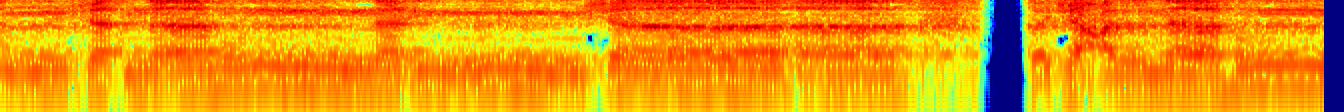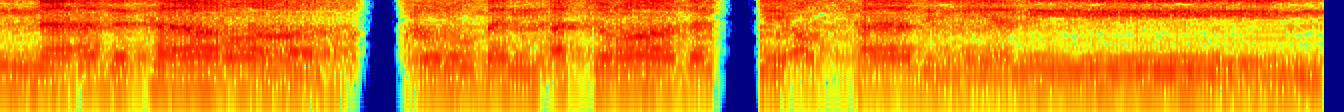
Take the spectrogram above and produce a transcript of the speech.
أنشأناهن إن شاء فجعلناهن أذكارا عربا أترابا لأصحاب اليمين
